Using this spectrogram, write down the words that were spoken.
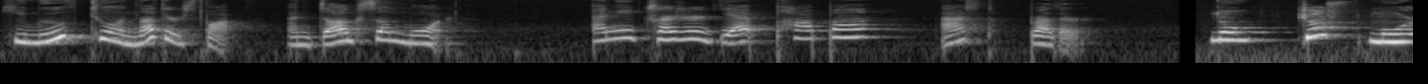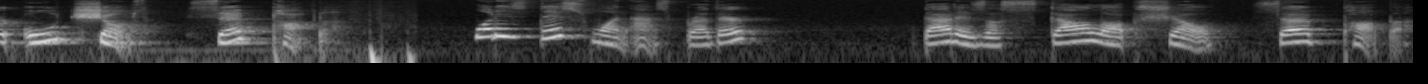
He moved to another spot and dug some more. Any treasure yet, Papa? asked Brother. No, just more old shells, said Papa. What is this one? asked Brother. That is a scallop shell, said Papa.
